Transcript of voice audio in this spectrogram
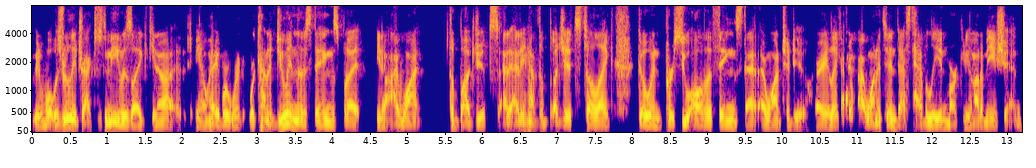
what was really attractive to me was like you know you know hey we're, we're, we're kind of doing those things but you know i want the budgets. I, I, didn't have the budgets to like go and pursue all the things that I wanted to do. Right. Like I, I, wanted to invest heavily in marketing automation,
